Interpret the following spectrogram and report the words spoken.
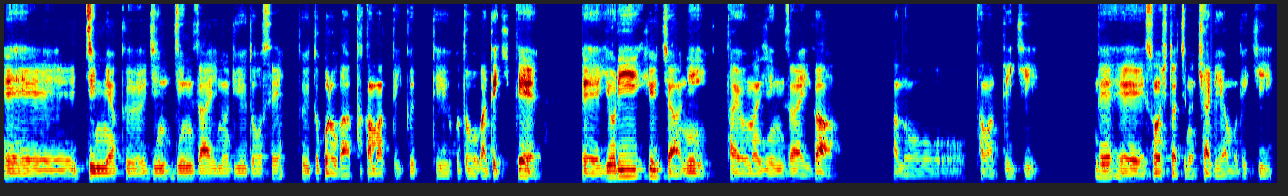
えー、人脈人、人材の流動性というところが高まっていくっていうことができて、えー、よりフューチャーに多様な人材が、あのー、溜まっていき、で、えー、その人たちのキャリアもでき、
